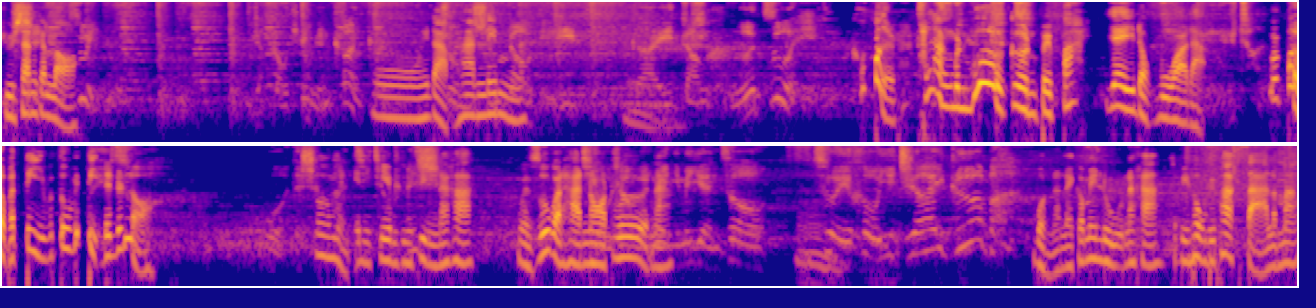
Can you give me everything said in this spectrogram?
ฟิวชั่นกันหรอโอ้ยดาบห้าเล่มนะเขาเปิดพลังมันเวอร์เกินไปปะเย่ดอกบัวด่ะมันเปิดประตีประตูวิติได้ด้วยหรอเออเหมือนเอ็นเกมจริงๆนะคะ เหมือนสู้กับทานอตเวอร์นะ บ่นอะไรก็ไม่รู้นะคะ จะพิพงพิพากษาละมั้ง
